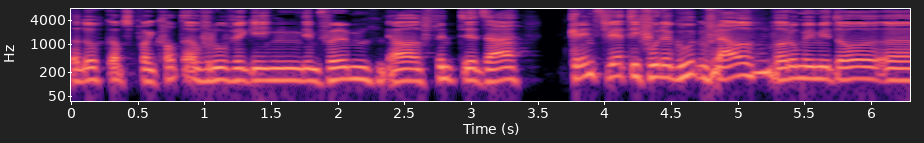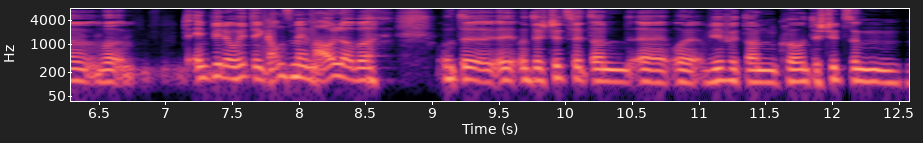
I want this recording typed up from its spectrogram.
Dadurch gab es Boykottaufrufe gegen den Film. Ja, finde jetzt auch grenzwertig vor der guten Frau, warum ich mich da äh, entweder heute ganz mein Maul, aber unter, äh, unterstützt halt dann äh, oder wirft halt dann keine Unterstützung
